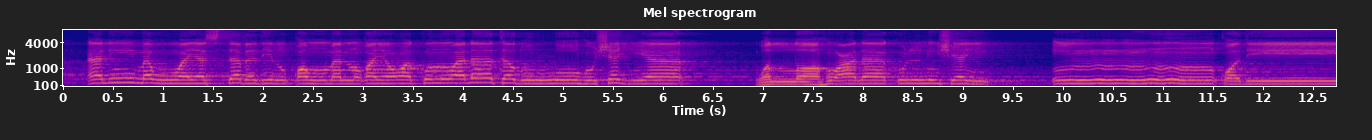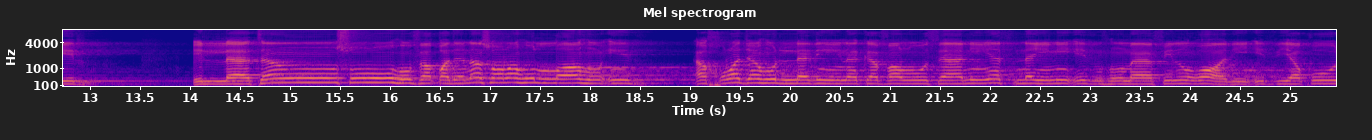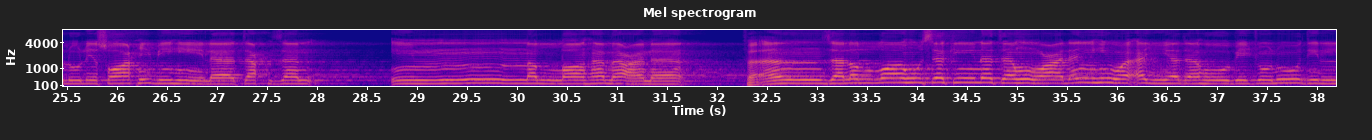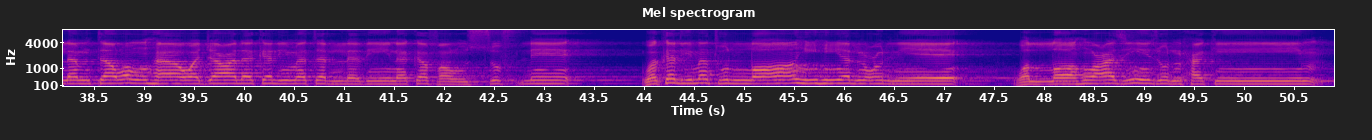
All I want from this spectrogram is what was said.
أليما ويستبدل قوما غيركم ولا تضروه شيئا والله على كل شيء قدير. إلا تنصروه فقد نصره الله إذ أخرجه الذين كفروا ثاني اثنين إذ هما في الغال إذ يقول لصاحبه لا تحزن إن الله معنا فأنزل الله سكينته عليه وأيده بجنود لم تروها وجعل كلمة الذين كفروا السفلي وكلمة الله هي العليا والله عزيز حكيم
